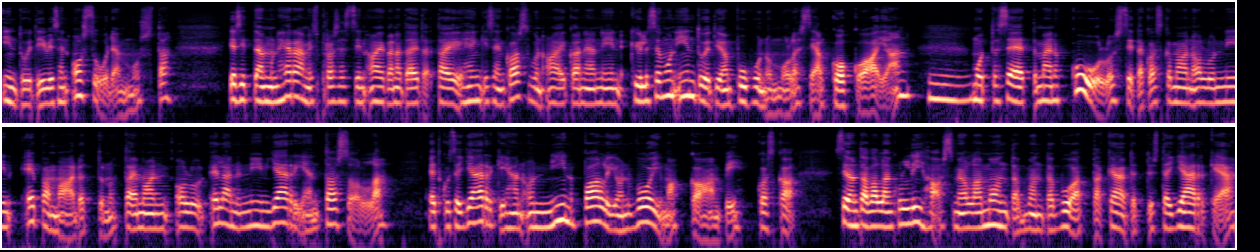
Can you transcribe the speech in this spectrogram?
intuitiivisen osuuden musta. Ja sitten mun heräämisprosessin aikana tai, tai henkisen kasvun aikana, niin kyllä se mun intuitio on puhunut mulle siellä koko ajan. Mm. Mutta se, että mä en ole kuullut sitä, koska mä oon ollut niin epämaadottunut tai mä oon ollut, elänyt niin järjen tasolla, että kun se järkihän on niin paljon voimakkaampi, koska se on tavallaan kuin lihas. Me ollaan monta monta vuotta käytetty sitä järkeä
